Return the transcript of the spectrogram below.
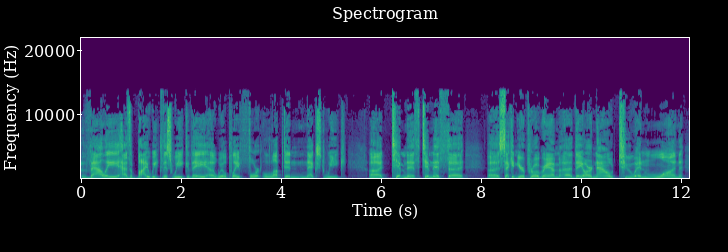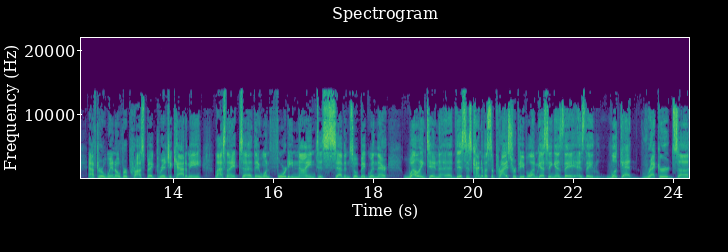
Valley has a bye week this week. They uh, will play Fort Lupton next week. Uh, Timnath, Timnath uh, second year program. Uh, they are now two and one after a win over Prospect Ridge Academy last night. Uh, they won 49 to seven. So a big win there. Wellington, uh, this is kind of a surprise for people. I'm guessing as they, as they look at records, uh,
